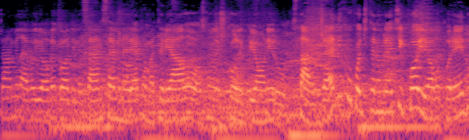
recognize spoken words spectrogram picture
Džamila, evo i ove godine sajam semena i repromaterijala u osnovnoj školi Pioniru Starom Žedniku. Hoćete nam reći koji je ovo po redu,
